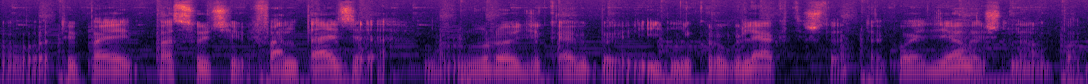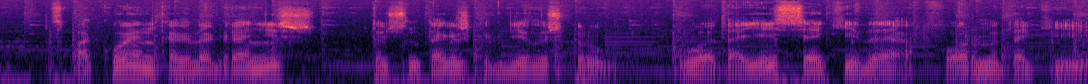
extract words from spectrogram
Вот, и по, по сути фантазия, вроде как бы и не кругляк, ты что-то такое делаешь, но спокоен, когда гранишь, точно так же, как делаешь круг. Вот, а есть всякие, да, формы такие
